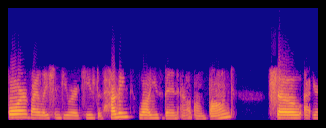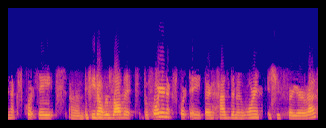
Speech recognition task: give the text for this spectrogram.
four violations you were accused of having while you've been out on bond. So at your next court date, um, if you don't resolve it before your next court date, there has been a warrant issued for your arrest.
